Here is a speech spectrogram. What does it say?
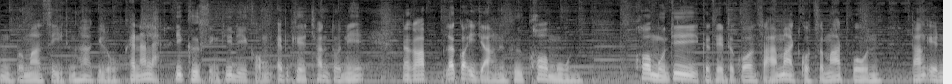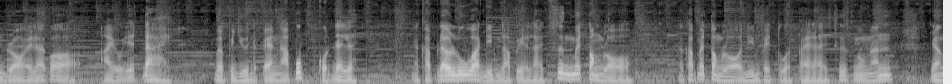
นึงประมาณ 4-5 กิโลแค่นั้นแหละ นี่คือสิ่งที่ดีของแอปพลิเคชันตัวนี้นะครับแล้วก็อีกอย่างหนึ่งคือข้อมูล ข้อมูลที่เกษตรกรสามารถกดสมาร์ทโฟน ทั้ง Android แล้วก็ iOS ได้เมื่อไปยืนในแปลงนาปุ๊บกดได้เลยนะครับแล้วรู้ว่าดินเราเป็นอะไร ซึ่งไม่ต้องรอนะครับไม่ต้องรอดินไปตรวจไปอะไรซึ่งตรงนั้นยัง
